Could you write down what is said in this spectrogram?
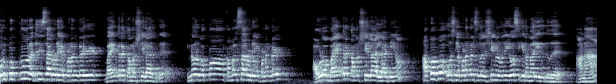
ஒரு பக்கம் ரஜினி சாருடைய படங்கள் பயங்கர கமர்ஷியலாக இருக்குது இன்னொரு பக்கம் கமல் சாருடைய படங்கள் அவ்வளோ பயங்கர கமர்ஷியலாக இல்லாட்டியும் அப்பப்போ ஒரு சில படங்கள் சில விஷயங்கள் வந்து யோசிக்கிற மாதிரி இருக்குது. ஆனால்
